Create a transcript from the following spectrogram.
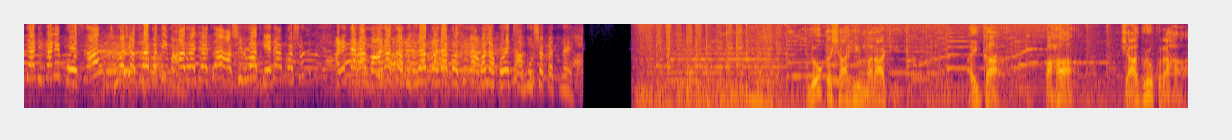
त्या ठिकाणी पोहोचणार. शिवछत्रपती महाराजाचा आशीर्वाद घेण्यापासून आणि त्यांना मानाचा मुद्रा करण्यापासून आम्हाला कोणी थांबू शकत नाही. लोकशाही मराठी. ऐका पहा जागरूक रहा.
